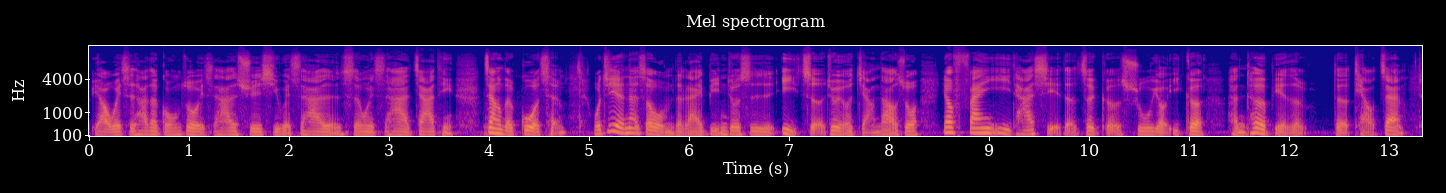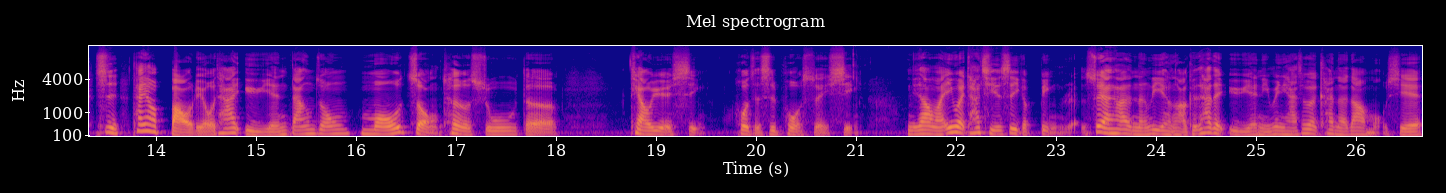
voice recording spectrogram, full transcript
要维持他的工作，维持他的学习，维持他的人生，维持他的家庭这样的过程。我记得那时候我们的来宾就是译者，就有讲到说，要翻译他写的这个书，有一个很特别的的挑战，是他要保留他语言当中某种特殊的跳跃性或者是破碎性。你知道吗？因为他其实是一个病人，虽然他的能力很好，可是他的语言里面你还是会看得到某些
